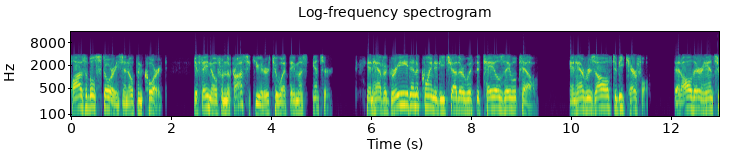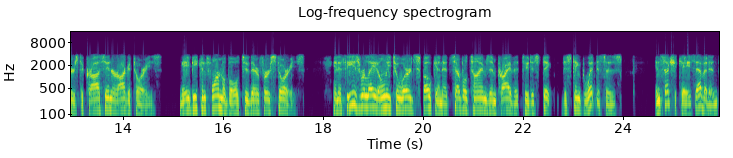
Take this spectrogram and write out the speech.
plausible stories in open court if they know from the prosecutor to what they must answer, and have agreed and acquainted each other with the tales they will tell, and have resolved to be careful that all their answers to cross interrogatories may be conformable to their first stories. And if these relate only to words spoken at several times in private to distinct, distinct witnesses, in such a case, evidence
